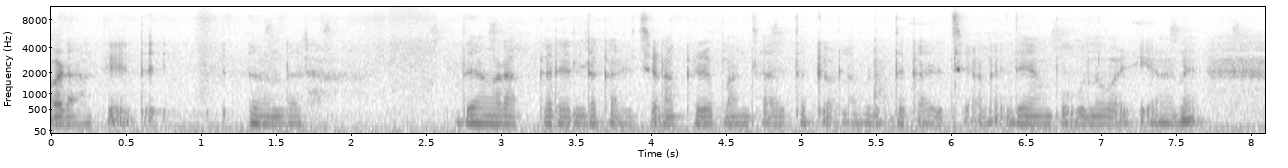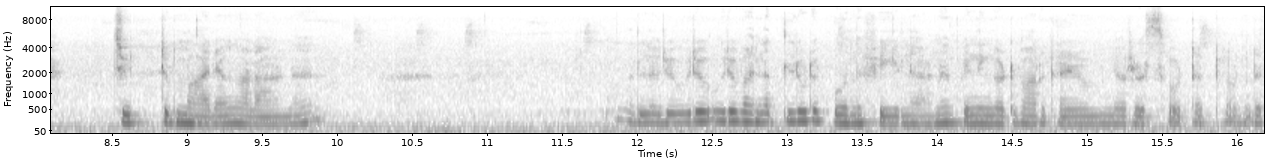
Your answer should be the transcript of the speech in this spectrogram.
അവിടെ ആക്കിയിട്ട് എന്താ ഇത് ഞങ്ങളുടെ അക്കരയിലെ കാഴ്ചയാണ്. അക്കര പഞ്ചായത്തൊക്കെ ഉള്ള അവിടുത്തെ കാഴ്ചയാണ്. ഇത് ഞാൻ പോകുന്ന വഴിയാണ്. ചുറ്റും മരങ്ങളാണ്. നല്ലൊരു ഒരു ഒരു വനത്തിലൂടെ പോകുന്ന ഫീലാണ്. പിന്നെ ഇങ്ങോട്ട് മാറി കഴിയുമ്പോൾ പിന്നെ റിസോർട്ടൊക്കെ ഉണ്ട്.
